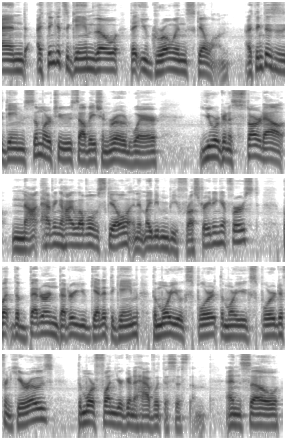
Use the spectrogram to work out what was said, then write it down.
And I think it's a game, though, that you grow in skill on. I think this is a game similar to Salvation Road where you are going to start out not having a high level of skill and it might even be frustrating at first but the better and better you get at the game, the more you explore it, the more you explore different heroes, the more fun you're going to have with the system. And so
